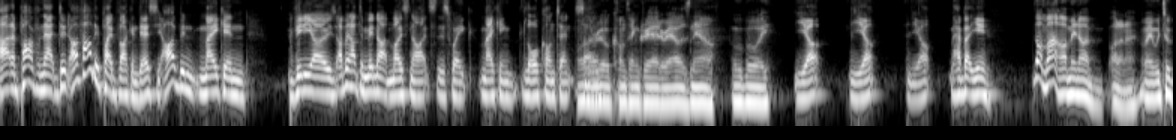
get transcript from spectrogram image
and apart from that, dude, I've hardly played fucking Destiny. I've been making videos. I've been up to midnight most nights this week making lore content. On so, the real content creator hours now. Oh boy. yep, yep, yep. How about you? Not much. I mean, I I don't know. I mean, we took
